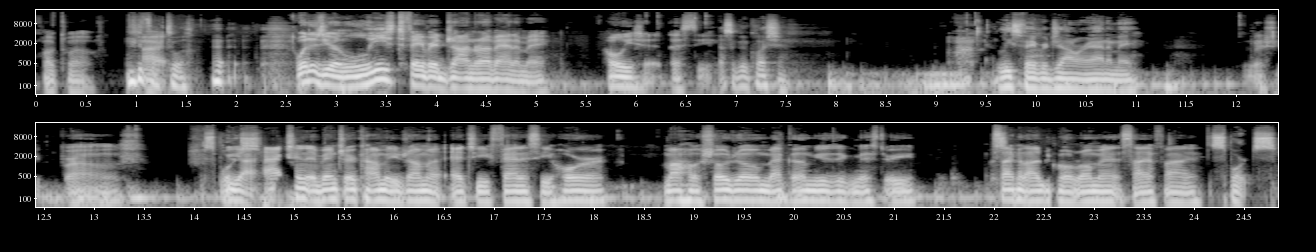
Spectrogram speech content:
Fuck 12. Fuck right. 12. What is your least favorite genre of anime? Holy shit. Let's see. That's a good question. Least favorite genre anime. Let's see. Browse. Sports. We got action, adventure, comedy, drama, ecchi, fantasy, horror, maho shoujo, mecha, music, mystery, psychological, romance, sci-fi, Sports.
